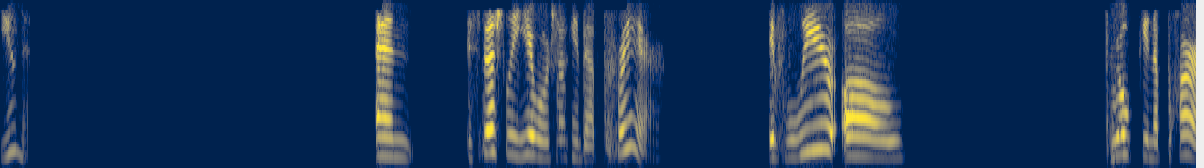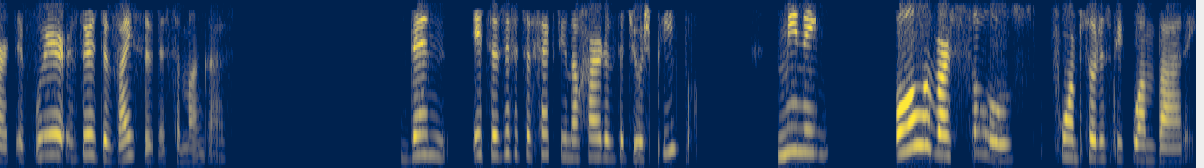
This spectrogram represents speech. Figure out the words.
unit. And especially here when we're talking about prayer, if we're all broken apart, if we're if there's divisiveness among us, then it's as if it's affecting the heart of the Jewish people. Meaning all of our souls form, so to speak, one body.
